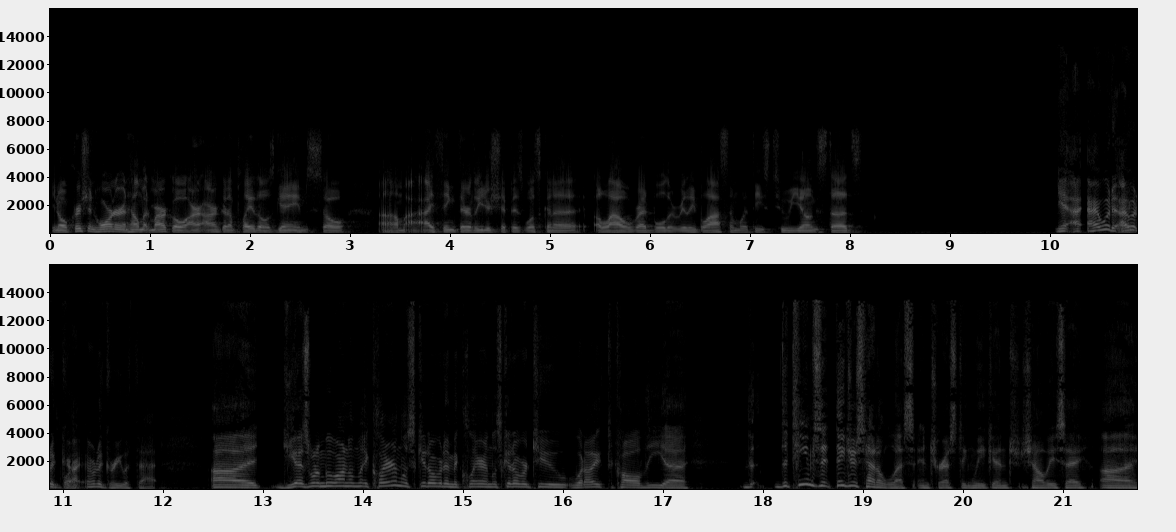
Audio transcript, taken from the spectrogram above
you know, Christian Horner and Helmut Marko aren't, aren't going to play those games. So um, I think their leadership is what's going to allow Red Bull to really blossom with these two young studs. Yeah, I, I would, I would, agree, I would agree with that. Uh, do you guys want to move on to McLaren? Let's get over to McLaren. Let's get over to what I like to call the uh, the, the teams that they just had a less interesting weekend, shall we say? Uh,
